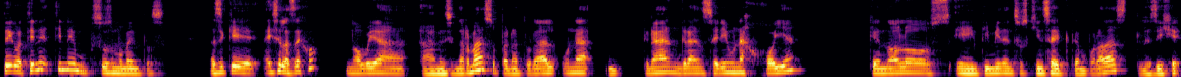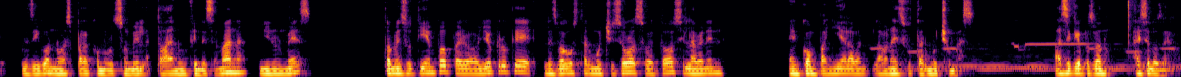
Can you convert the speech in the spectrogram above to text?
te digo, tiene, tiene sus momentos. Así que ahí se las dejo. No voy a, a mencionar más. Supernatural, una gran, gran serie, una joya que no los intimiden sus 15 temporadas. Les dije, les digo, no es para consumirla toda en un fin de semana ni en un mes. Tomen su tiempo, pero yo creo que les va a gustar mucho y sobre, sobre todo si la ven en, compañía la van, la van a disfrutar mucho más. Así que pues bueno, ahí se los dejo.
